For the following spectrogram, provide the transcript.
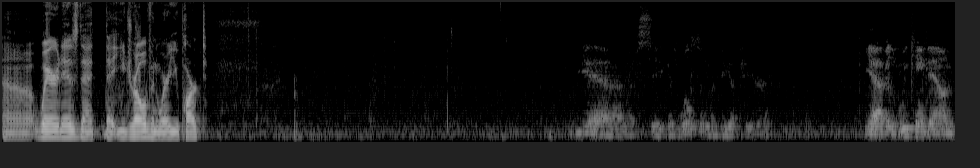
uh, where it is that, that you drove and where you parked? Yeah, let's see, because Wilson would be up here. Yeah, I believe we came down,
